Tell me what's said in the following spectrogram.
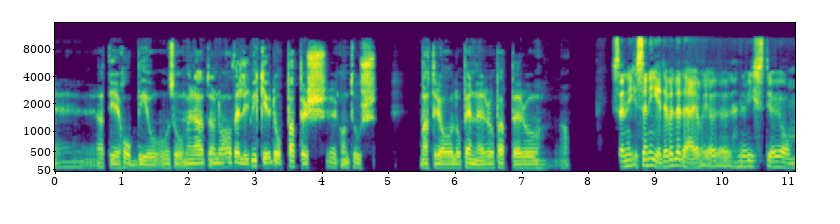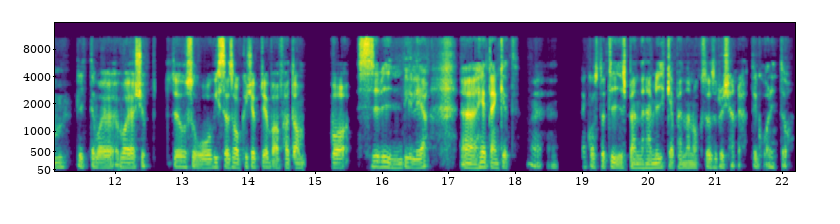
Eh, att det är hobby och, och, så, men att de har väldigt mycket då papperskontorsmaterial och pennor och papper och ja. Sen, sen är det väl det där, jag, jag, nu visste jag ju om lite vad jag, vad jag köpte och så, och vissa saker köpte jag bara för att de var svinbilliga, eh, helt enkelt. Eh, den kostar 10 spänn den här Mika-pennan också, så då kände jag att det går inte att,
